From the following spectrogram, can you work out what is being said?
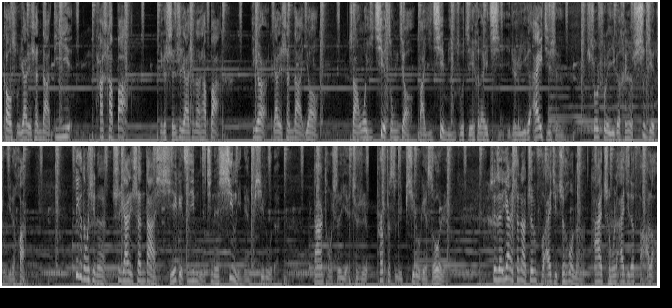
告诉亚历山大：第一，他是他爸，那个神是亚历山大他爸。第二，亚历山大要掌握一切宗教，把一切民族结合在一起，也就是一个埃及神说出了一个很有世界主义的话。这个东西呢，是亚历山大写给自己母亲的信里面披露的，当然，同时也就是 purposely 披露给所有人。所以在亚历山大征服埃及之后呢，他还成为了埃及的法老。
